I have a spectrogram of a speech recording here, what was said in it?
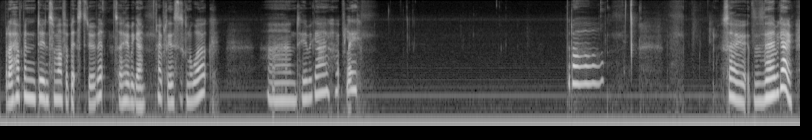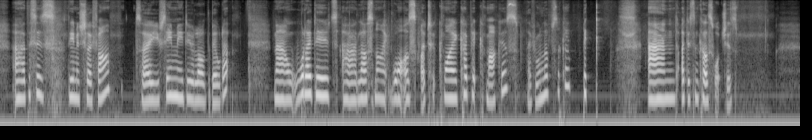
but I have been doing some other bits to do with it. So here we go. Hopefully this is going to work. And here we go, hopefully. Ta-da! So there we go. Uh, this is the image so far. So you've seen me do a lot of the build up. Now what I did uh, last night was I took my Copic markers, everyone loves the Copic, and I did some colour swatches.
